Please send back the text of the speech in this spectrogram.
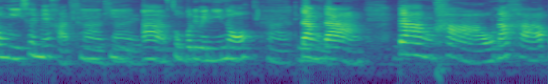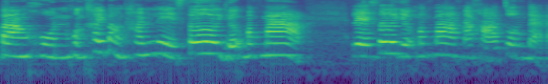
ตรงนี้ใช่ไหมคะที่ค่ะที่ใช่ อ่าตรงบริเวณนี้เนาะ ค่ะที่ ด่างด่างด่างขาวนะคะ บางคนคนไข้บางท่านเลเซอร์เยอะมากๆ เลเซอร์เยอะมากๆนะคะ จนแบบ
